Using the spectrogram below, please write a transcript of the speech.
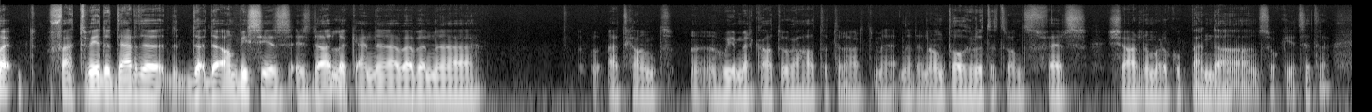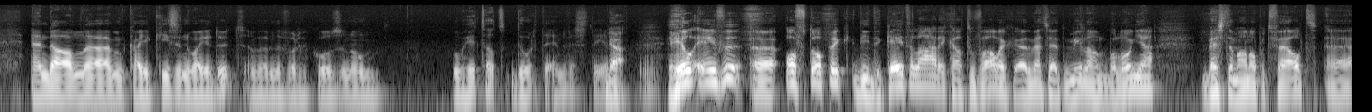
en- tweede, derde, de, de ambitie is, is duidelijk. En eh, we hebben eh, uitgaand een een goede mercato gehad, uiteraard, met, met een aantal grote transfers. Charles, maar ook Openda, Sokki, et cetera. En dan ehm, kan je kiezen wat je doet. En we hebben ervoor gekozen om, hoe heet dat, door te investeren. Ja. Heel even, eh, off-topic, die de ketelaar. Ik had toevallig eh, de wedstrijd Milan-Bologna. Beste man op het veld. Eh,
